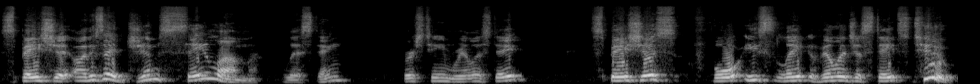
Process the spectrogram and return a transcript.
Spacious. Oh, this is a Jim Salem listing. First team real estate. Spacious for East Lake Village Estates 2.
